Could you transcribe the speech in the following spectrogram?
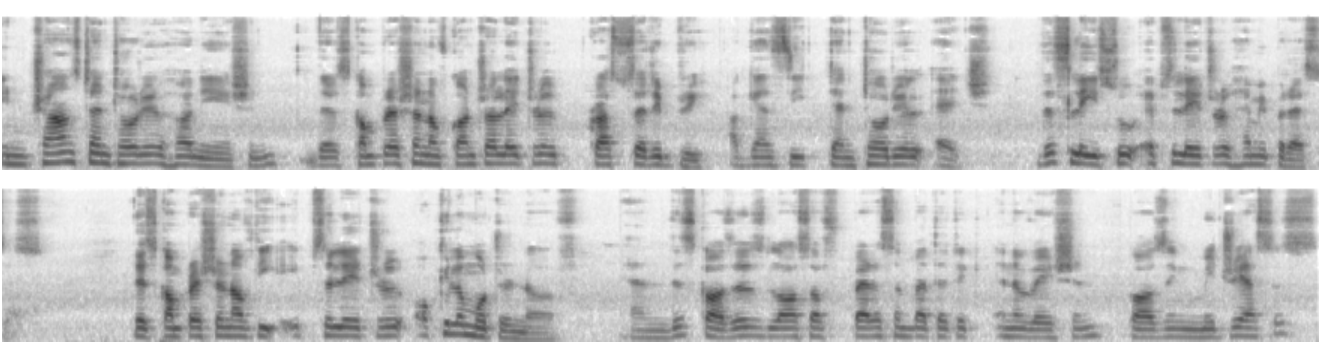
In transtentorial herniation, there is compression of contralateral crus cerebri against the tentorial edge. This leads to ipsilateral hemiparesis. There is compression of the ipsilateral oculomotor nerve, and this causes loss of parasympathetic innervation, causing mydriasis.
